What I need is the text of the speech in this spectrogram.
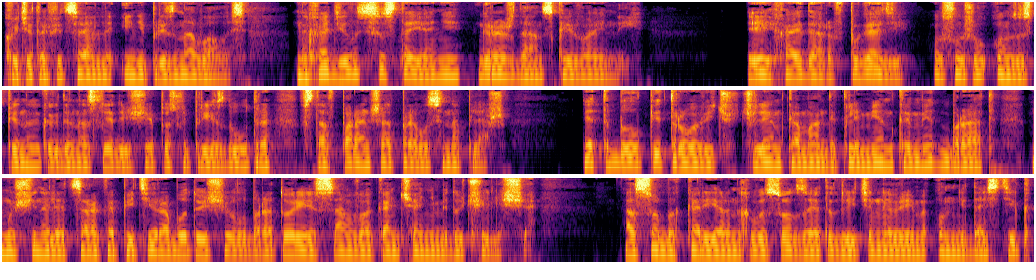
хоть это официально и не признавалось, находилась в состоянии гражданской войны. «Эй, Хайдаров, погоди!» – услышал он за спиной, когда на следующее после приезда утро, встав пораньше, отправился на пляж. Это был Петрович, член команды Клименко, медбрат, мужчина лет 45, работающий в лаборатории с самого окончания медучилища. Особых карьерных высот за это длительное время он не достиг,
